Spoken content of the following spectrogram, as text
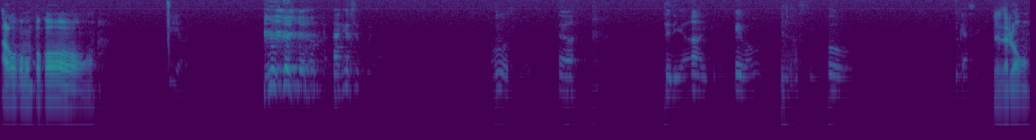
algo como un poco Ojalá que se pueda. Vamos, ¿no? O sea, sería, creo que, vamos, ha sido Desde luego.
